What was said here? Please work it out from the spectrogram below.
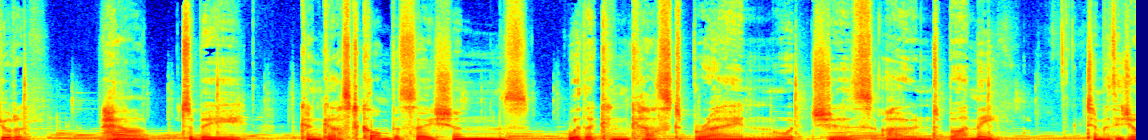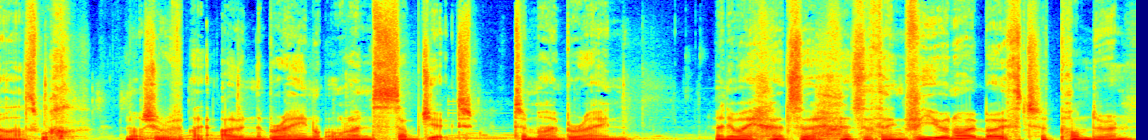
Kia ora. How to be concussed. Conversations with a concussed brain, which is owned by me, Timothy Giles. Well, not sure if I own the brain or I'm subject to my brain. Anyway, that's a that's a thing for you and I both to ponder and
